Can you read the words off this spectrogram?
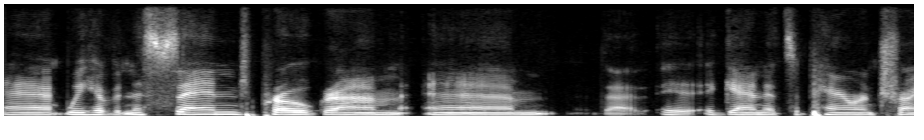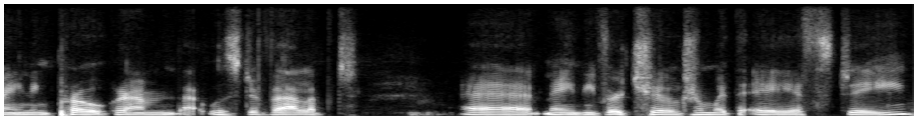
Uh, we have an Ascend program um, that, again, it's a parent training program that was developed uh, mainly for children with ASD,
